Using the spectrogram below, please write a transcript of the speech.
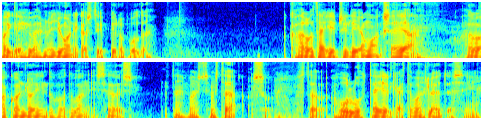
oikein hyvä semmoinen juonikas tyyppi lopulta. Haluaa Idrili omakseen ja haluaa kondolin tuhoutuvan, niin se olisi tai voisi semmoista, semmoista hulluutta ja ilkeä, voisi löytyä siihen.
